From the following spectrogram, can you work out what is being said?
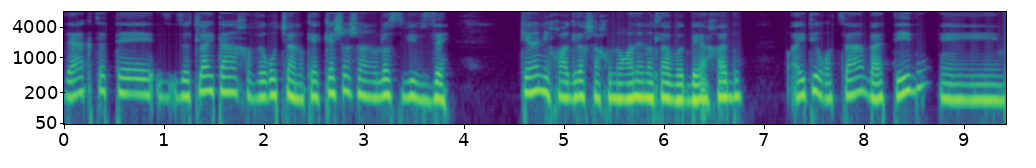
זה היה קצת, אה, זאת לא הייתה החברות שלנו, כי הקשר שלנו לא סביב זה. כן, אני יכולה להגיד לך שאנחנו נורא נהנות לעבוד ביחד. הייתי רוצה בעתיד, אה,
